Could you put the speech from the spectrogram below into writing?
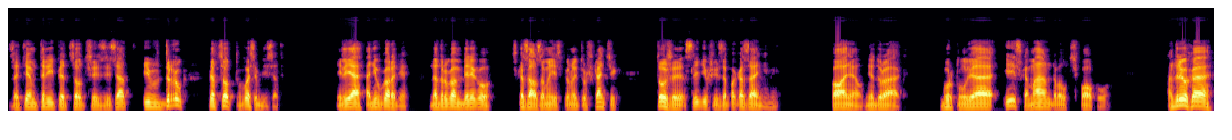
затем 3560 и вдруг 580. Илья, они в городе, на другом берегу, сказал за моей спиной тушканчик, тоже следивший за показаниями. Понял, не дурак. Буркнул я и скомандовал Чпоку. Андрюха,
